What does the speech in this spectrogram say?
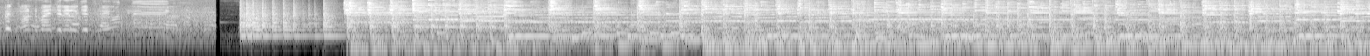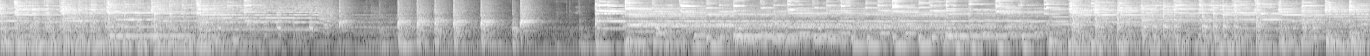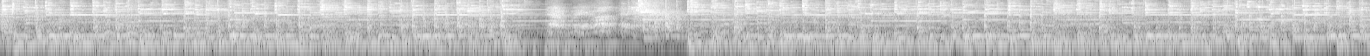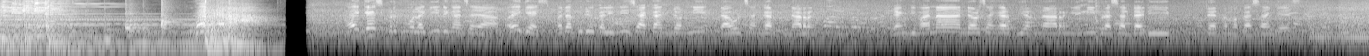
back on my channel Uting. Bertemu lagi dengan saya. Oke guys, pada video kali ini saya akan corni daul sanggar binareng. Yang di mana daul sanggar binareng ini berasal dari dan Pamekasan guys.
